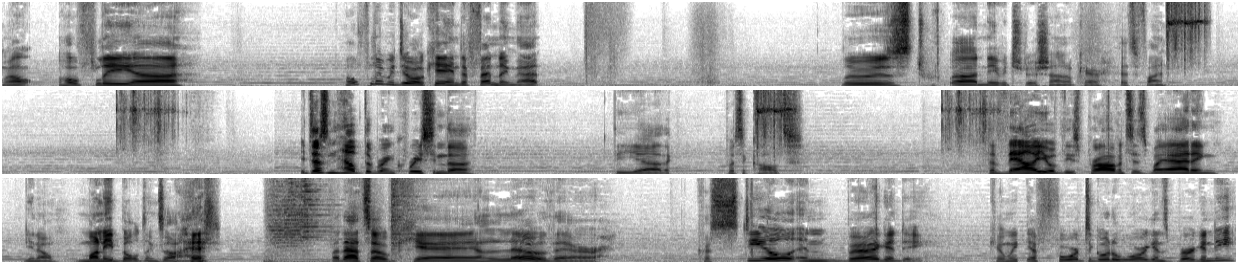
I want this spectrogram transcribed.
Well, hopefully, uh... Hopefully we do okay in defending that. Lose uh, Navy tradition, I don't care. That's fine. It doesn't help that we're increasing the... The, uh, the... What's it called? The value of these provinces by adding, you know, money buildings on it. But that's okay. Hello there. Castile and Burgundy. Can we afford to go to war against Burgundy?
